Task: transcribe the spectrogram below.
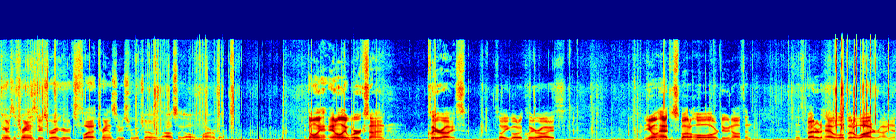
here's the transducer right here. It's flat transducer, which I obviously all of them are, but it only it only works on clear ice. So you go to clear ice, you don't have to spud a hole or do nothing. It's better to have a little bit of water on you.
